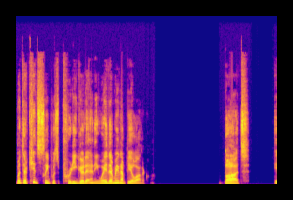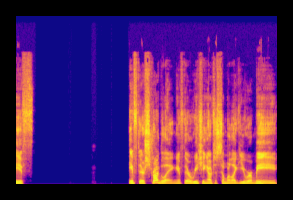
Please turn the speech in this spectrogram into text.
but their kid's sleep was pretty good anyway, there may not be a lot of crying. But if if they're struggling, if they're reaching out to someone like you or me,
